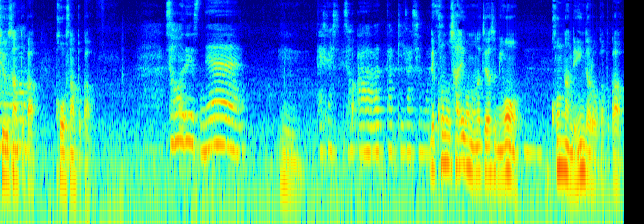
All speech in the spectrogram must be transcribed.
中3とか高3とかそうですね。うん。確かにそうあった気がします。でこの最後の夏休みをうん。こんなんでいいんだろうかとかはい。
